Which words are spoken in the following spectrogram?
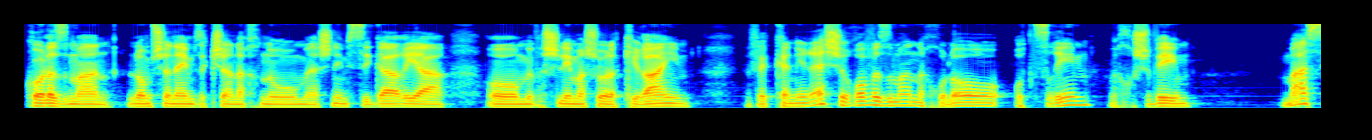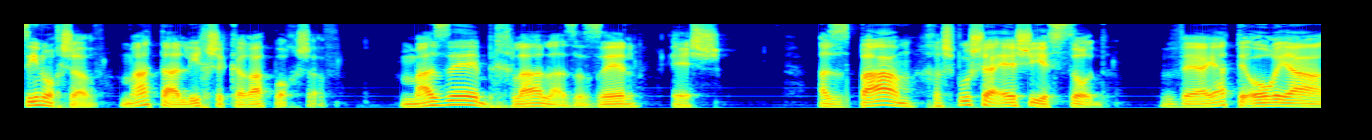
כל הזמן, לא משנה אם זה כשאנחנו מעשנים סיגריה או מבשלים משהו על הקיריים, וכנראה שרוב הזמן אנחנו לא עוצרים וחושבים, מה עשינו עכשיו? מה התהליך שקרה פה עכשיו? מה זה בכלל לעזאזל אש? אז פעם חשבו שהאש היא יסוד, והיה תיאוריה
